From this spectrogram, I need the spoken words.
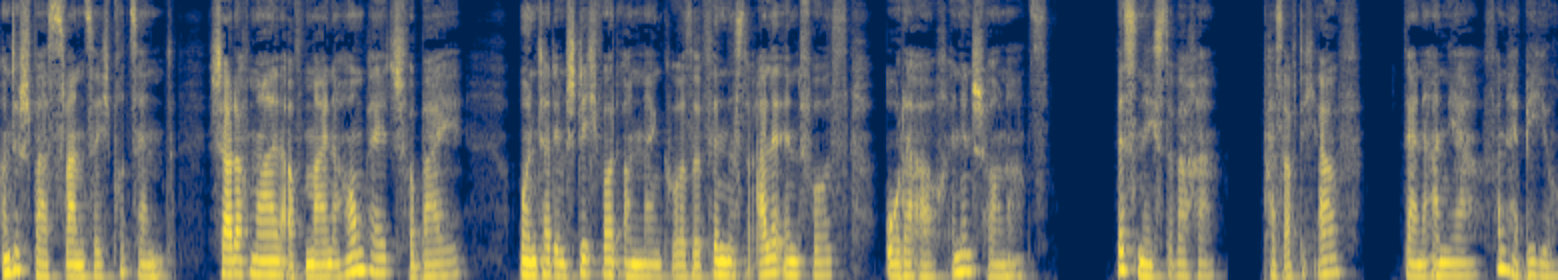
und du sparst 20 Prozent. Schau doch mal auf meiner Homepage vorbei. Unter dem Stichwort Online-Kurse findest du alle Infos oder auch in den Show Notes. Bis nächste Woche. Pass auf dich auf. Deine Anja von Happy You.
